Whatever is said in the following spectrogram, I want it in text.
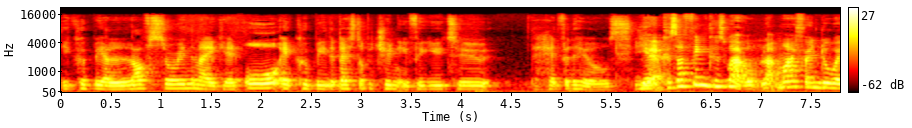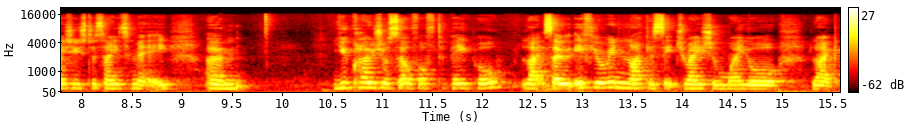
it could be a love story in the making, or it could be the best opportunity for you to head for the hills. Yeah, Yeah. because I think as well, like my friend always used to say to me, um, you close yourself off to people. Like, so if you're in like a situation where you're like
